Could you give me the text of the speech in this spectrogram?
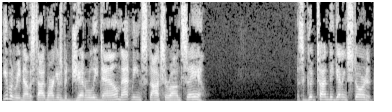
you've been reading how the stock market has been generally down. That means stocks are on sale. It's a good time to be getting started.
